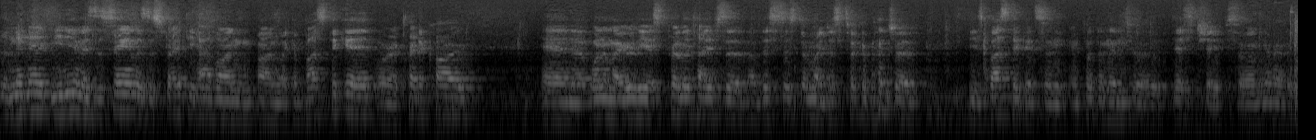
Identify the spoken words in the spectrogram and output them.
the magnetic medium is the same as the stripe you have on, on like a bus ticket or a credit card. And uh, one of my earliest prototypes of, of, this system, I just took a bunch of these bus tickets and, and put them into a disc shape. So I'm going to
